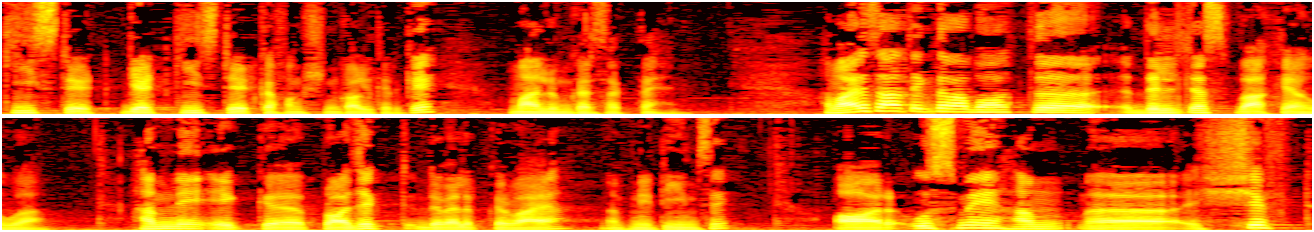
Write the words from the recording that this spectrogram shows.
key state get key state کا فنکشن کال کر کے معلوم کر سکتے ہیں۔ ہمارے ساتھ ایک دفعہ بہت دلچسپ واقعہ ہوا۔ ہم نے ایک پروجیکٹ ڈیولپ کروایا اپنی ٹیم سے اور اس میں ہم شفٹ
